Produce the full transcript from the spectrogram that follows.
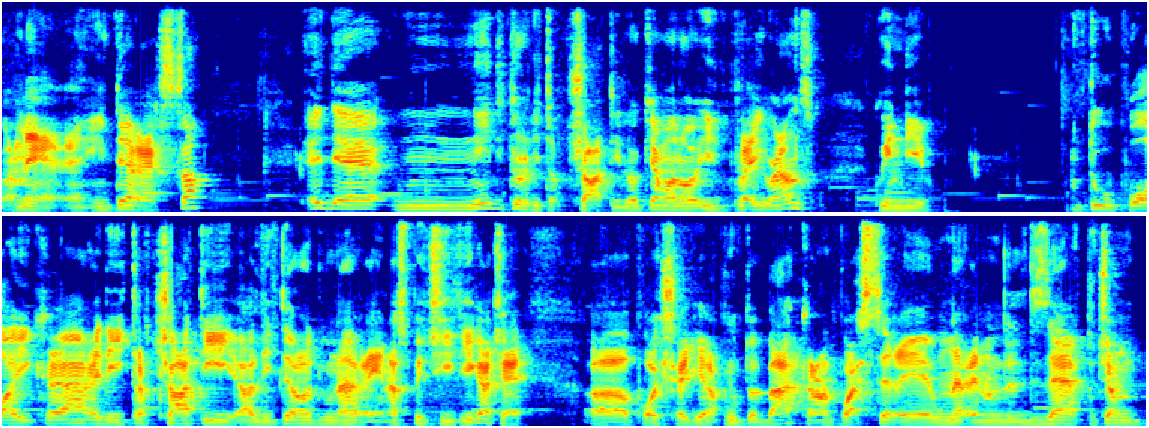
a me eh, interessa. Ed è un editor di tracciati, lo chiamano il Playgrounds. Quindi tu puoi creare dei tracciati all'interno di un'arena specifica, cioè uh, puoi scegliere appunto il background, può essere un'arena nel deserto, cioè un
